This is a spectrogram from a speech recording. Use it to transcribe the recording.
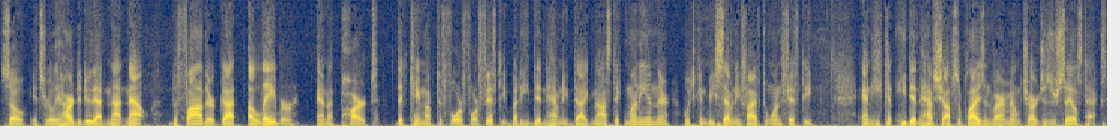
So it's really hard to do that. Not now. The father got a labor and a part that came up to 4 450, but he didn't have any diagnostic money in there, which can be 75 to 150, and he can he didn't have shop supplies, environmental charges, or sales tax.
